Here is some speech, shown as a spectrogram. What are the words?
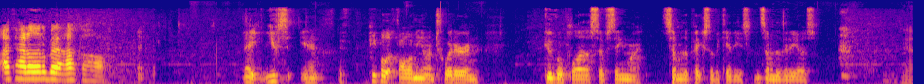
I've had a little bit of alcohol. Hey, you see, yeah, if people that follow me on Twitter and Google Plus have seen my some of the pics of the kitties and some of the videos. Yeah.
